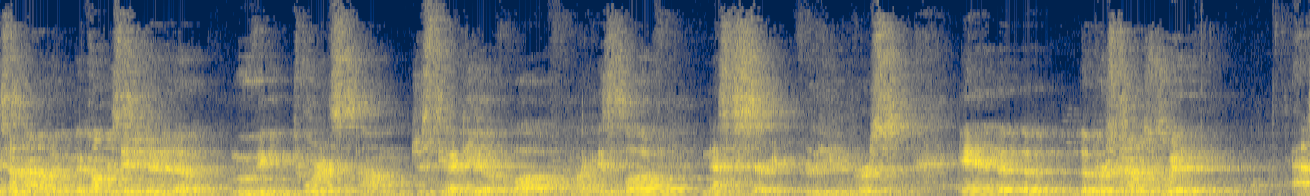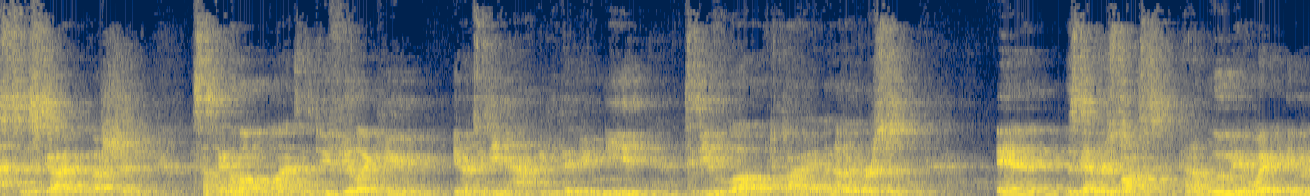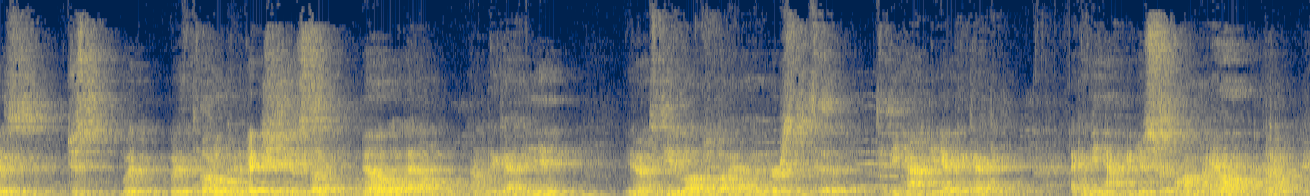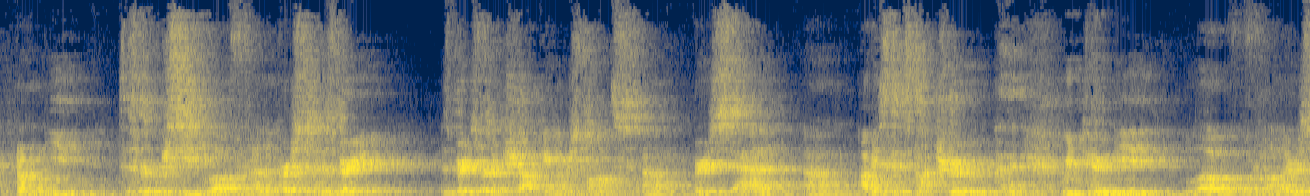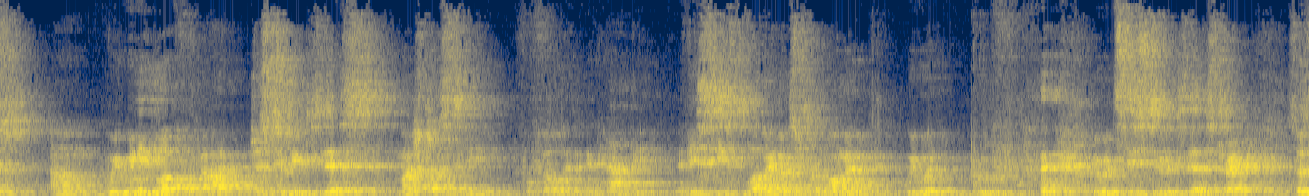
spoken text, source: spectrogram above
somehow the, the conversation ended up moving towards um, just the idea of love. Like, is love necessary for the human person? And the, the, the person I was with asked this guy the question, something along the lines of, do you feel like you, you know, to be happy that you need to be loved by another person? And this guy's response kind of blew me away. He was just with, with total conviction, he was like, no, like I don't, I don't think I need you know, to be loved by another person, to, to be happy. I think I can, I can be happy just sort of on my own. I don't, I don't need to sort of receive love from another person. It was very, it was very sort of shocking response, um, very sad. Um, obviously, it's not true. we do need love from others. Um, we, we need love from God just to exist, much less to be fulfilled and, and happy. if he ceased loving us for a moment, we would poof. we would cease to exist, right? So,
